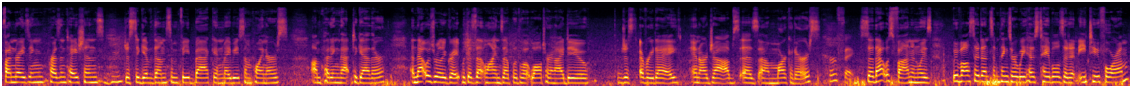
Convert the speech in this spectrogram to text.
fundraising presentations mm-hmm. just to give them some feedback and maybe some pointers on putting that together. And that was really great because that lines up with what Walter and I do just every day in our jobs as um, marketers. Perfect. So that was fun, and was, we've also done some things where we host tables at an E2 forum.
